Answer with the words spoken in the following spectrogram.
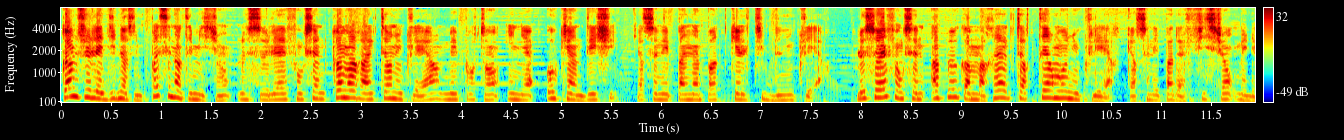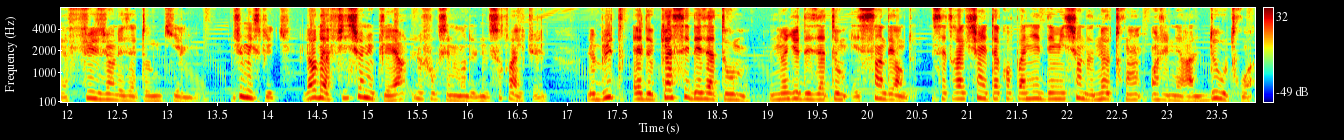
Comme je l'ai dit dans une précédente émission, le soleil fonctionne comme un réacteur nucléaire, mais pourtant il n'y a aucun déchet, car ce n'est pas n'importe quel type de nucléaire. Le soleil fonctionne un peu comme un réacteur thermonucléaire, car ce n'est pas de la fission, mais de la fusion des atomes qui a lieu. Je m'explique. Lors de la fission nucléaire, le fonctionnement de nos centrales actuelles, le but est de casser des atomes. Le noyau des atomes est scindé en deux. Cette réaction est accompagnée d'émissions de neutrons, en général deux ou trois,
